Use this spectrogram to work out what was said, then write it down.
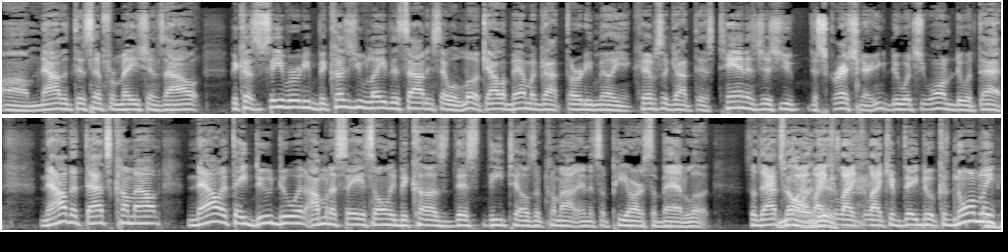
um, now that this information's out, because see Rudy, because you laid this out and say, well, look, Alabama got thirty million, Clemson got this, ten is just you discretionary. You can do what you want to do with that. Now that that's come out, now if they do do it, I'm going to say it's only because this details have come out and it's a PR, it's a bad look. So that's No, why, like, is. like, like if they do it, because normally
